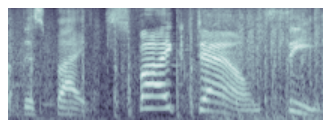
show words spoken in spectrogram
The spike. Spike down. C.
